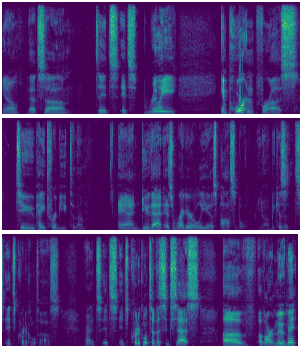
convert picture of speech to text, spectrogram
you know, that's um, it's it's really important for us to pay tribute to them and do that as regularly as possible, you know, because it's it's critical to us, right? It's it's it's critical to the success of of our movement.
